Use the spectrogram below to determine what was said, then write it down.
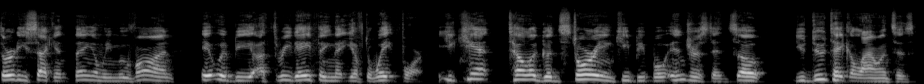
30 second thing and we move on, it would be a three day thing that you have to wait for. You can't tell a good story and keep people interested. So you do take allowances.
